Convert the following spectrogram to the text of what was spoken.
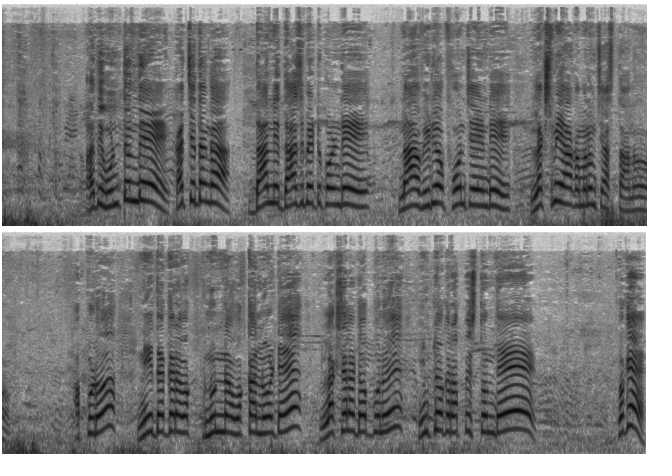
అది ఉంటుంది. ఖచ్చితంగా దాన్ని దాచిపెట్టుకోండి. నా వీడియో ఫోన్ చేయండి. లక్ష్మీ ఆగమనం చేస్తాను. అప్పుడు నీ దగ్గర ఒక్- నున్న ఒక్క నోటే లక్షల డబ్బుని ఇంట్లోకి రప్పిస్తుంది. ఓకే?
